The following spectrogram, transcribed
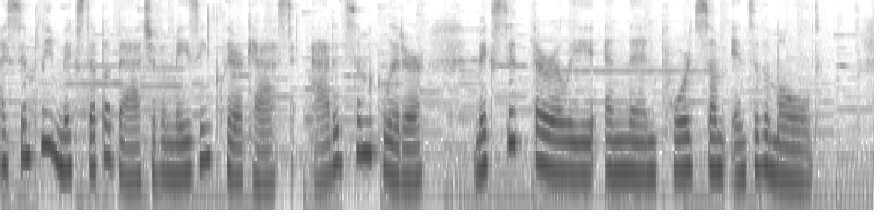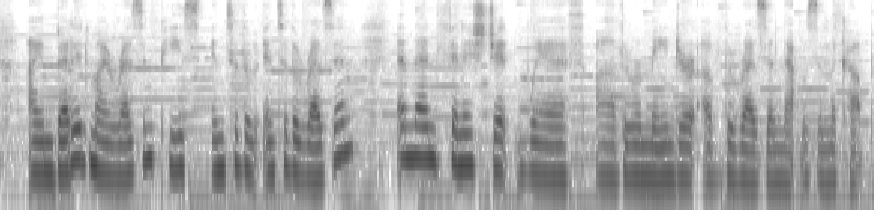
I simply mixed up a batch of Amazing Clearcast, added some glitter, mixed it thoroughly, and then poured some into the mold. I embedded my resin piece into the into the resin and then finished it with uh, the remainder of the resin that was in the cup.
